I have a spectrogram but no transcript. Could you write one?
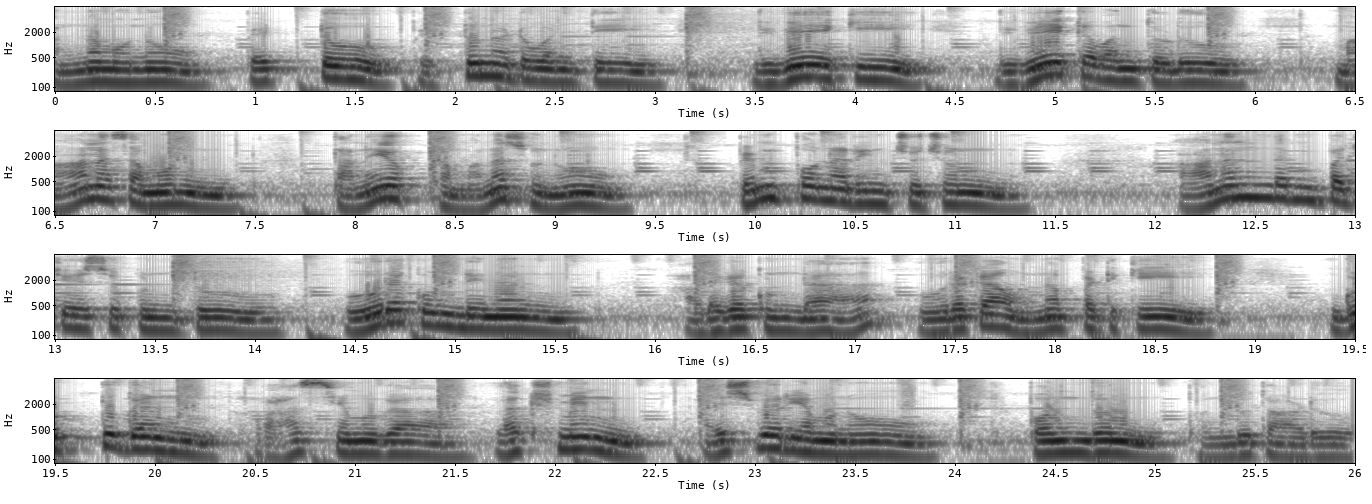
అన్నమును పెట్టు పెట్టునటువంటి వివేకి వివేకవంతుడు మానసమున్ తన యొక్క మనసును పెంపొనరించుచున్ ఆనందింపచేసుకుంటూ ఊరకుండినన్ అడగకుండా ఊరక ఉన్నప్పటికీ గుట్టుగన్ రహస్యముగా లక్ష్మిన్ ఐశ్వర్యమును పొందున్ పొందుతాడు.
